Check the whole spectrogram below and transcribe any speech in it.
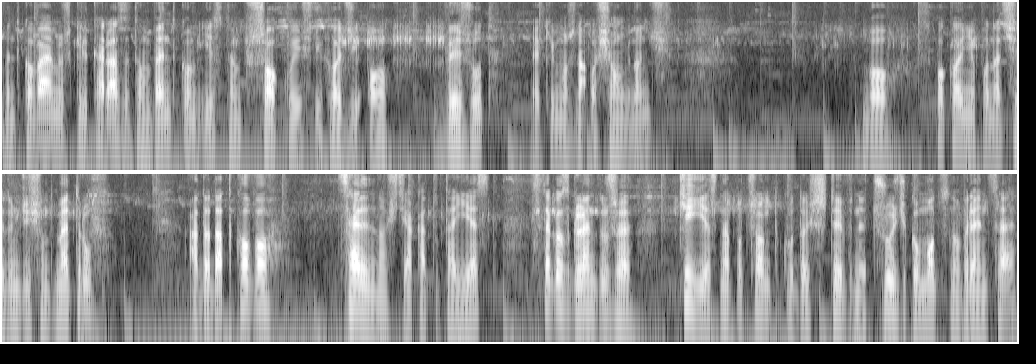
wędkowałem już kilka razy tą wędką i jestem w szoku, jeśli chodzi o wyrzut, jaki można osiągnąć. Bo spokojnie ponad 70 metrów, a dodatkowo celność, jaka tutaj jest, z tego względu, że kij jest na początku dość sztywny, czuć go mocno w ręce.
